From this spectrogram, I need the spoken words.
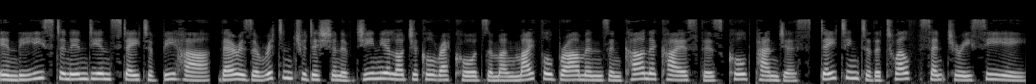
In the eastern Indian state of Bihar, there is a written tradition of genealogical records among Maithil Brahmins and Karna Kayasthas called Panjas, dating to the 12th century CE.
